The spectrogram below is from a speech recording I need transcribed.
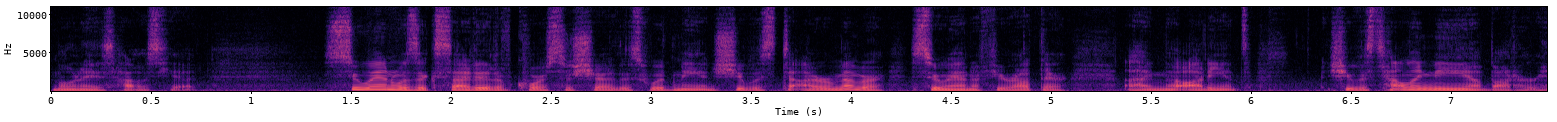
Monet's house yet. Sue Ann was excited, of course, to share this with me, and she was. T- I remember Sue Ann, if you're out there uh, in the audience, she was telling me about her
